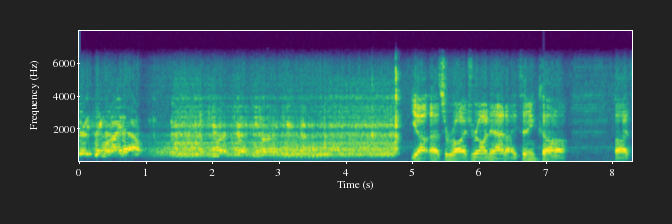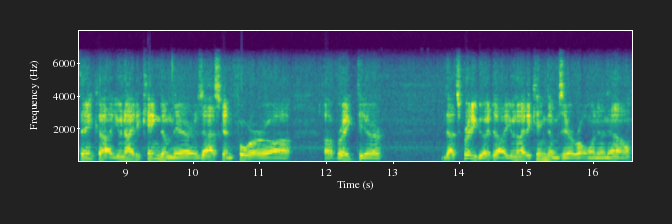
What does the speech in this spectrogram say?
everything right out. Yeah, that's a Roger on that. I think uh, I think uh, United Kingdom there is asking for uh, a break there. That's pretty good. Uh, United Kingdom's there rolling in now.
